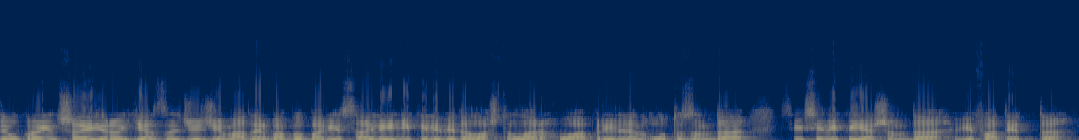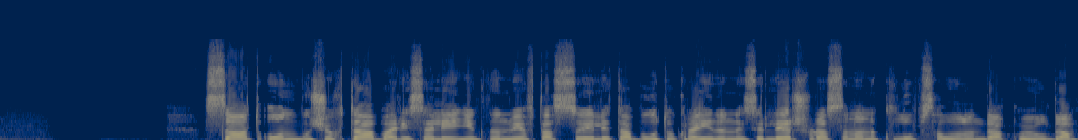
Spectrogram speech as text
Киевде Украин шайыры язычы жемат эрбабы Борис Олейник или ведалаштылар. О апрелінің 30-ында 82 yaşında vefat etті. Saat 10 buçukta Boris Oleynik'nin meftası ile tabut Ukrayna Nazirler Şurası'nın klub salonunda koyuldu.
